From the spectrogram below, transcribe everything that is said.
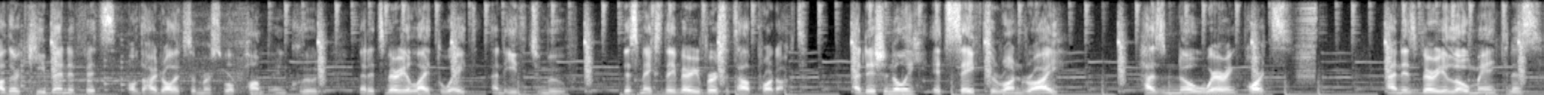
Other key benefits of the hydraulic submersible pump include that it's very lightweight and easy to move. This makes it a very versatile product. Additionally, it's safe to run dry, has no wearing parts, and is very low maintenance,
